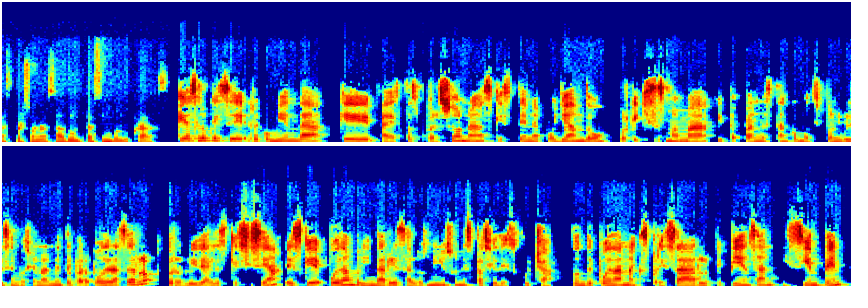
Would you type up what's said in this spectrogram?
las personas adultas involucradas. ¿Qué es lo que se recomienda que a estas personas que estén apoyando, porque quizás mamá y papá no están como disponibles emocionalmente para poder hacerlo, pero lo ideal es que sí sea, es que puedan brindarles a los niños un espacio de escucha donde puedan expresar lo que piensan y sienten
